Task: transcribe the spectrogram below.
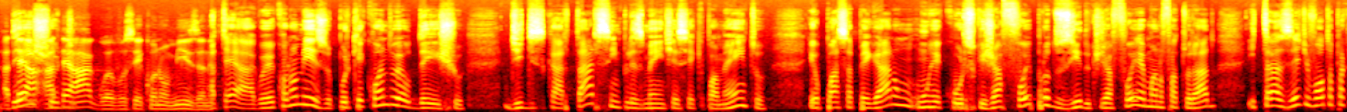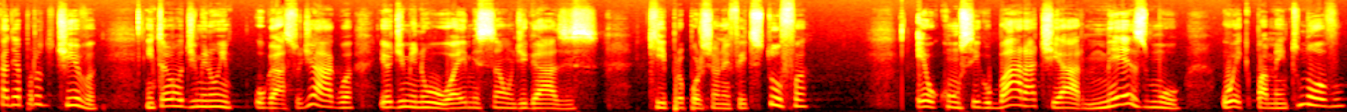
até deixo até de... água você economiza, né? Até água eu economizo, porque quando eu deixo de descartar simplesmente esse equipamento, eu passo a pegar um, um recurso que já foi produzido, que já foi manufaturado e trazer de volta para a cadeia produtiva. Então eu diminuo o gasto de água, eu diminuo a emissão de gases que proporcionam efeito estufa, eu consigo baratear mesmo o equipamento novo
